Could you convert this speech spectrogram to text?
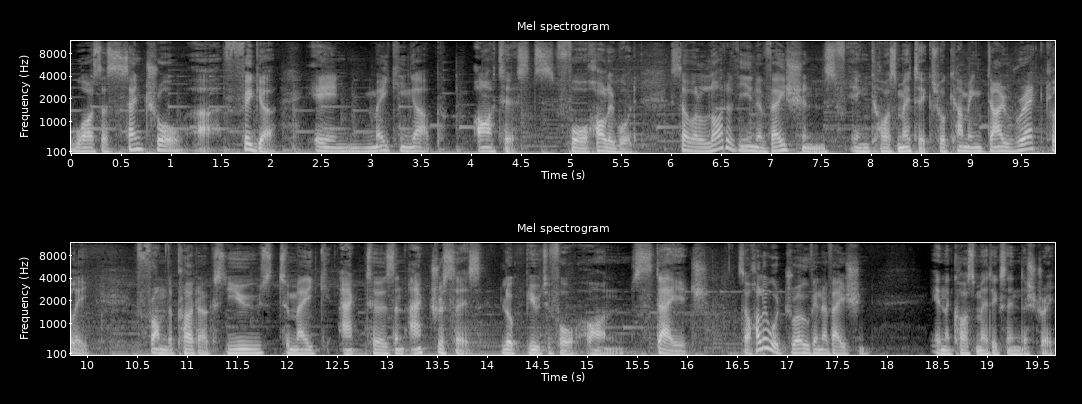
was a central uh, figure in making up artists for Hollywood. So a lot of the innovations in cosmetics were coming directly from the products used to make actors and actresses look beautiful on stage. So Hollywood drove innovation in the cosmetics industry,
